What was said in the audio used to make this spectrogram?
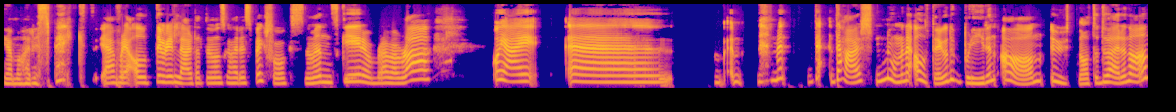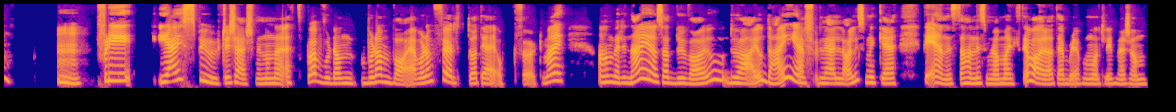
Jeg må ha respekt. Jeg, for jeg har alltid blitt lært at man skal ha respekt for voksne mennesker, og bla, bla, bla. Og jeg eh, Men det, det er noe med det alter ego. Du blir en annen uten at du er en annen. Mm. Fordi jeg spurte kjæresten min om det etterpå. Hvordan, hvordan var jeg? Hvordan følte du at jeg oppførte meg? Og han bare nei, altså, du, var jo, du er jo deg. Jeg, jeg la liksom ikke Det eneste han liksom la merke til, var at jeg ble på en måte litt mer sånn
